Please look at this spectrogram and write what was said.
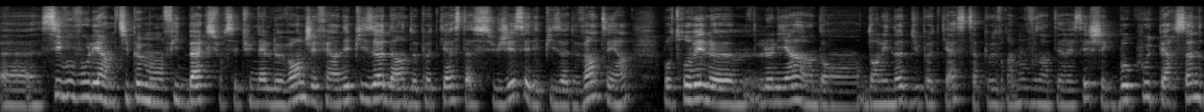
Euh, si vous voulez un petit peu mon feedback sur ces tunnels de vente, j'ai fait un épisode hein, de podcast à ce sujet, c'est l'épisode 21. Vous retrouvez le, lien hein, dans, dans, les notes du podcast, ça peut vraiment vous intéresser. Je sais que beaucoup de personnes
